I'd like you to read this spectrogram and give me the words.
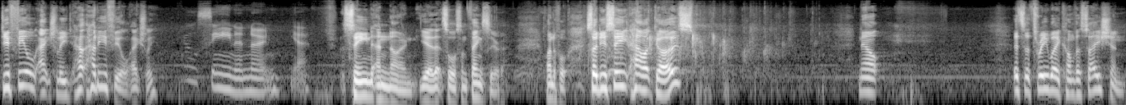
Do you feel actually, how, how do you feel actually? Seen and known. Yeah. Seen and known. Yeah, that's awesome. Thanks, Sarah. Wonderful. So, do you see how it goes? Now, it's a three way conversation,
